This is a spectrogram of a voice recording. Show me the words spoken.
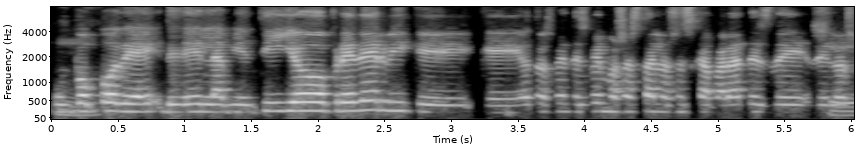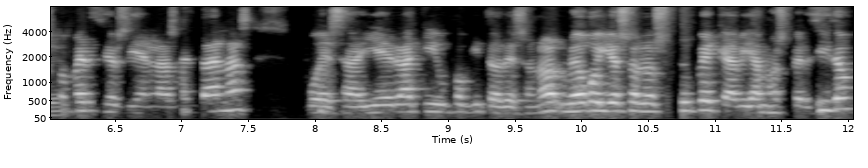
un poco del de, ambientillo pre-derby que, que, otras veces vemos hasta en los escaparates de, de los comercios y en las ventanas, pues ayer aquí un poquito de eso, ¿no? Luego yo solo supe que habíamos perdido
